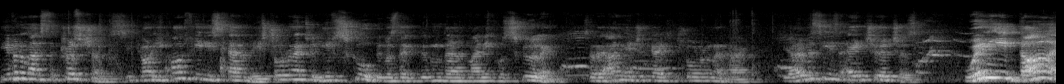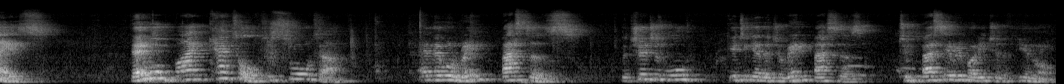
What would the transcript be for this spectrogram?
even amongst the Christians, he can't, he can't feed his family. His children had to leave school because they didn't have money for schooling. So they're uneducated children at home. He oversees eight churches. When he dies, they will buy cattle to slaughter, and they will rent buses. The churches will get together to rent buses to bus everybody to the funeral.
